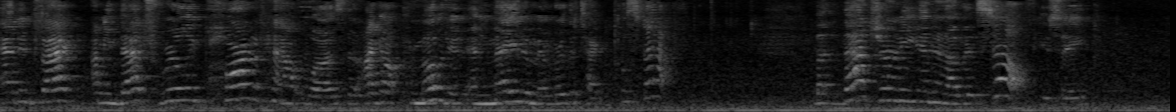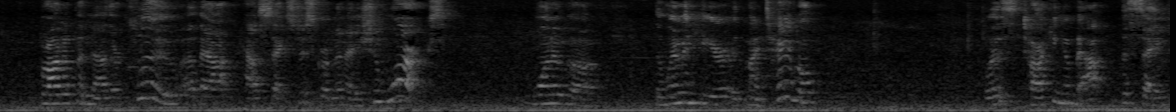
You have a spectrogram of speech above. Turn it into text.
And in fact, I mean, that's really part of how it was that I got promoted and made a member of the technical staff. But that journey in and of itself, you see, brought up another clue about how sex discrimination works. One of uh, the women here at my table was talking about the same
